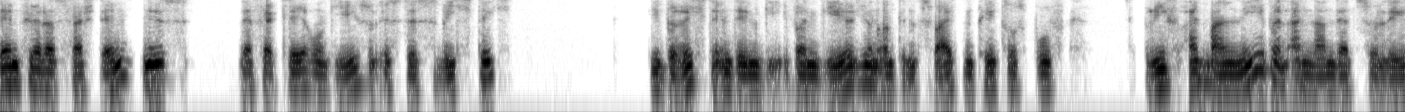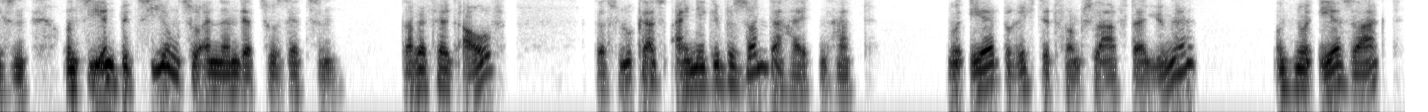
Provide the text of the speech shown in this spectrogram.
Denn für das Verständnis der Verklärung Jesu ist es wichtig, die Berichte in den Evangelien und im zweiten Petrusbrief Brief einmal nebeneinander zu lesen und sie in Beziehung zueinander zu setzen. Dabei fällt auf, dass Lukas einige Besonderheiten hat. Nur er berichtet vom Schlaf der Jünger und nur er sagt,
